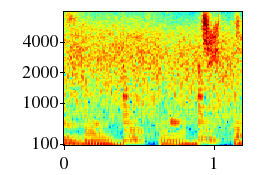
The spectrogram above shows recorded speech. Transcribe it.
Music, music,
